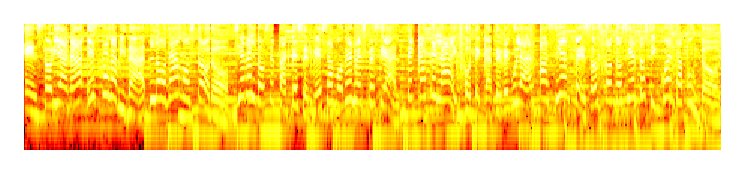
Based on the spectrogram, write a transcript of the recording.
En Soriana, esta Navidad lo damos todo. Lleva el 12 pack de cerveza modelo especial, Tecate Light o Tecate regular a 100 pesos con 250 puntos.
